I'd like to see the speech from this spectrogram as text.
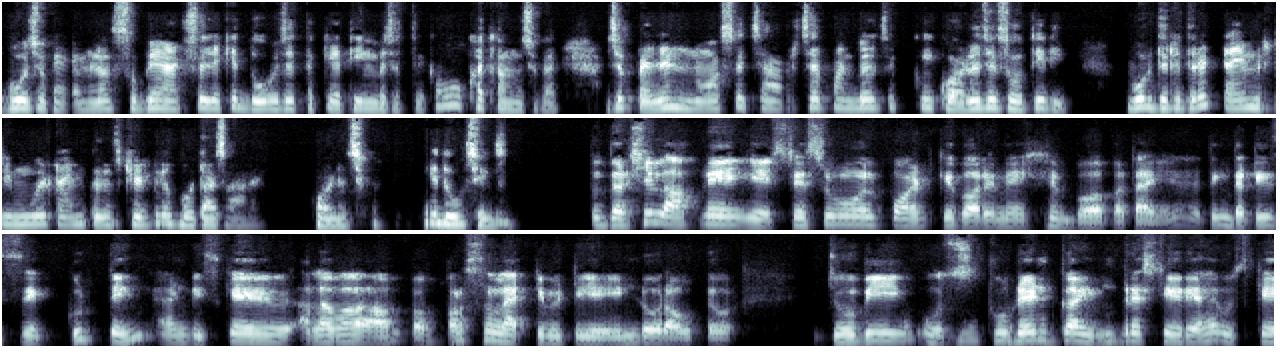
हो चुका है। मतलब सुबह आठ से लेकर दो बजे तक या तीन बजे तक का वो खत्म हो चुका है। जो पहले नौ से चार से पाँच बजे तक कोई कॉलेजेस होती थी, वो धीरे धीरे टाइम रिमूवल टाइम कंस्टेंट होता जा रहा है कॉलेज का। ये दो चीज़। तो दर्शिल आपने ये स्ट्रेस रिमूवल पॉइंट के बारे में बताई है। I think that is a good thing and इसके अलावा आप पर्सनल एक्टिविटी है इंडोर आउटडोर जो भी उस स्टूडेंट का इंटरेस्ट एरिया है उसके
